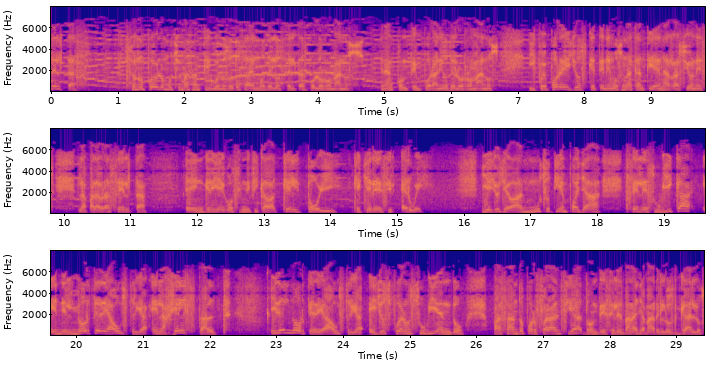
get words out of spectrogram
Celtas son un pueblo mucho más antiguo. Nosotros sabemos de los celtas por los romanos. Eran contemporáneos de los romanos y fue por ellos que tenemos una cantidad de narraciones. La palabra celta en griego significaba keltoi, que quiere decir héroe. Y ellos llevaban mucho tiempo allá. Se les ubica en el norte de Austria, en la Hellstalt, y del norte de Austria ellos fueron subiendo, pasando por Francia, donde se les van a llamar los galos,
